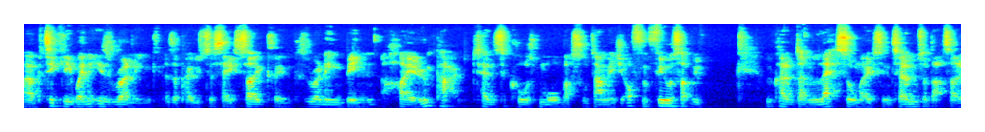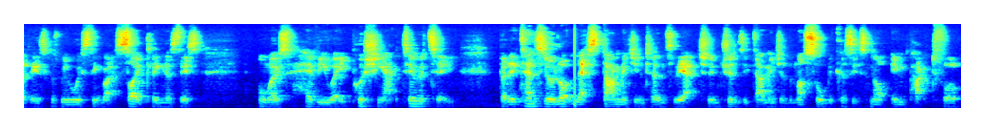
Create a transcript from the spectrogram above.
uh, particularly when it is running, as opposed to say cycling, because running being a higher impact tends to cause more muscle damage. It often feels like we've we've kind of done less almost in terms of that side of things because we always think about cycling as this almost heavyweight pushing activity, but it tends to do a lot less damage in terms of the actual intrinsic damage of the muscle because it's not impactful.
